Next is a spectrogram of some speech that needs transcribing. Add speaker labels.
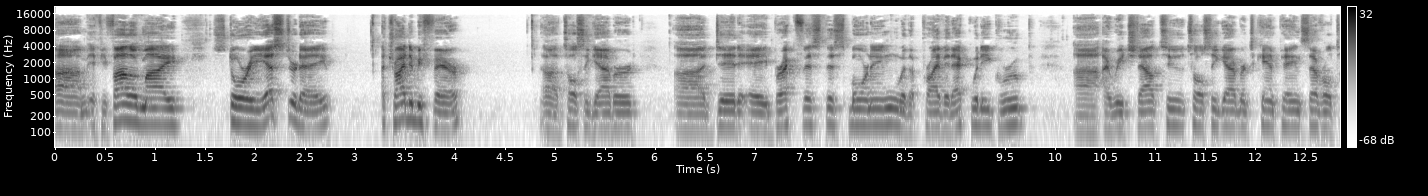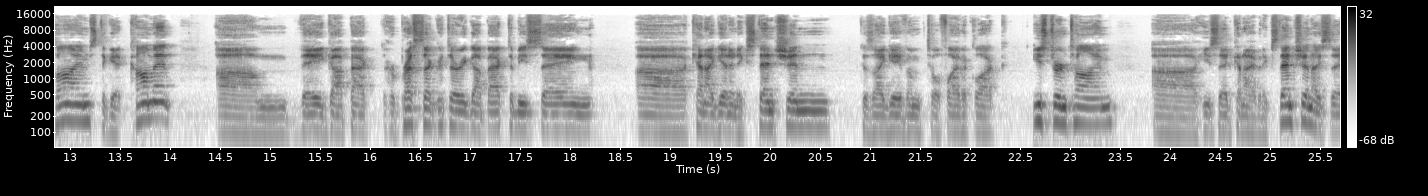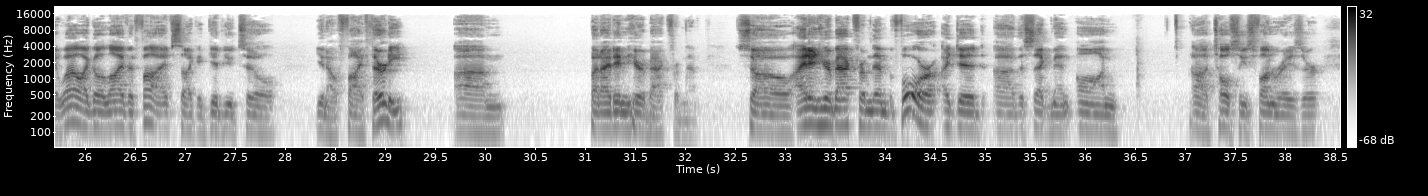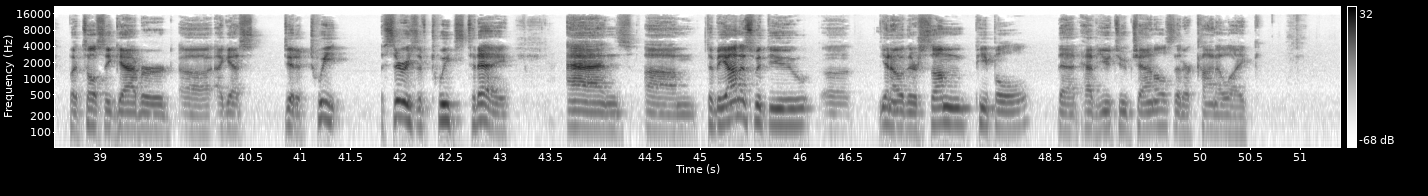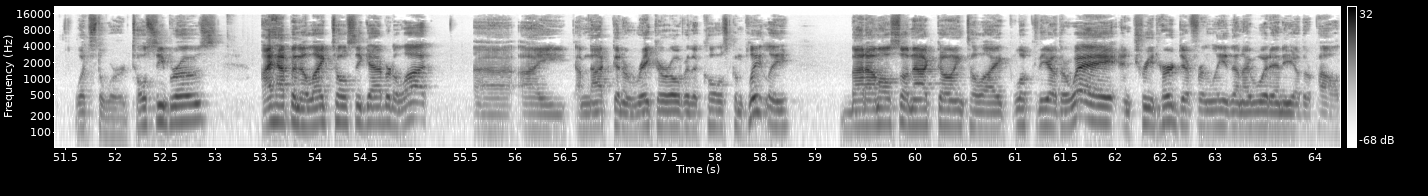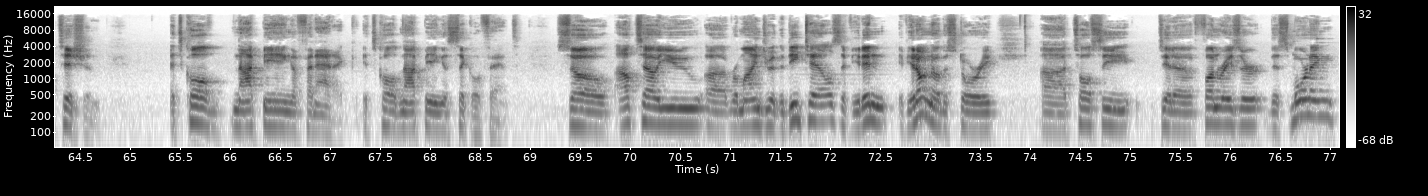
Speaker 1: Um, if you followed my story yesterday, I tried to be fair. Uh, Tulsi Gabbard uh, did a breakfast this morning with a private equity group. Uh, I reached out to Tulsi Gabbard's campaign several times to get comment. Um, they got back, her press secretary got back to me saying, uh, Can I get an extension? Because I gave him till 5 o'clock Eastern time. Uh, he said, "Can I have an extension?" I say, "Well, I go live at five, so I could give you till you know five thirty. Um, but I didn't hear back from them. So I didn't hear back from them before I did uh, the segment on uh, Tulsi's fundraiser. But Tulsi Gabbard, uh, I guess, did a tweet, a series of tweets today. And um, to be honest with you, uh, you know, there's some people that have YouTube channels that are kind of like, what's the word, Tulsi Bros I happen to like Tulsi Gabbard a lot. Uh, I I'm not to rake her over the coals completely, but I'm also not going to like look the other way and treat her differently than I would any other politician. It's called not being a fanatic. It's called not being a sycophant. So I'll tell you, uh, remind you of the details. If you didn't, if you don't know the story, uh, Tulsi did a fundraiser this morning.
